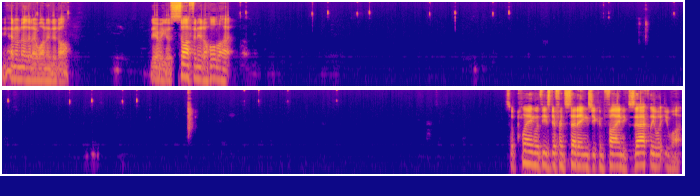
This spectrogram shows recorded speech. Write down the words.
Yeah, I don't know that I want it at all. There we go. Soften it a whole lot. So playing with these different settings, you can find exactly what you want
